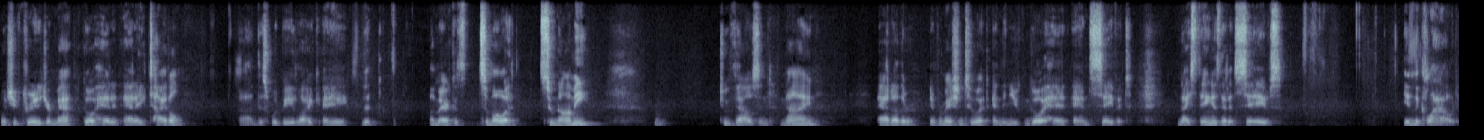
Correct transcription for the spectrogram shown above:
Once you've created your map, go ahead and add a title. Uh, this would be like a the America's Samoa tsunami 2009, add other information to it, and then you can go ahead and save it. Nice thing is that it saves in the cloud.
